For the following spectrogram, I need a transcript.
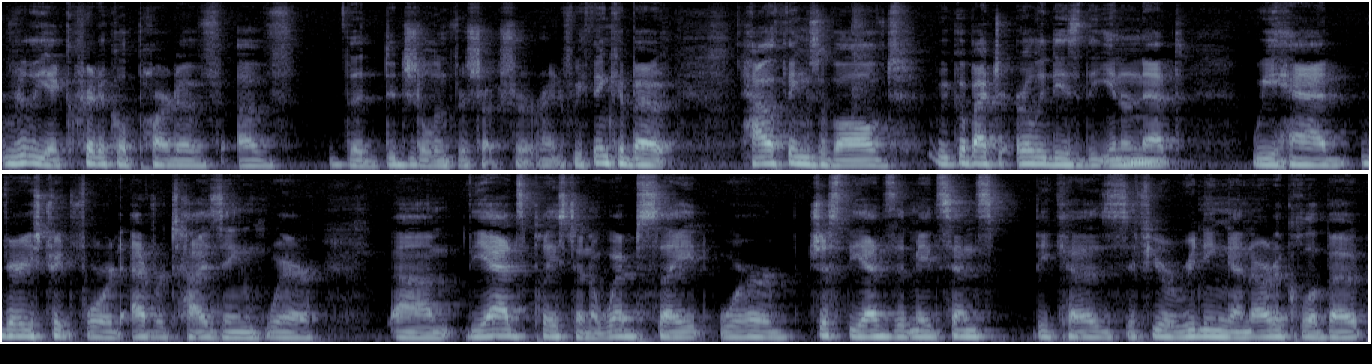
really a critical part of of the digital infrastructure. Right. If we think about how things evolved, we go back to early days of the internet. We had very straightforward advertising where um, the ads placed on a website were just the ads that made sense because if you were reading an article about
